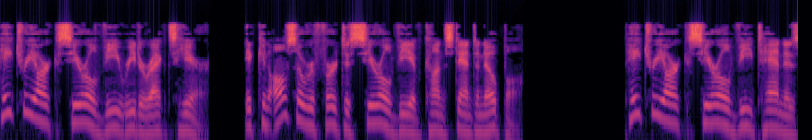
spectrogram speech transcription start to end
Patriarch Cyril V redirects here. It can also refer to Cyril V of Constantinople. Patriarch Cyril V Tanas,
